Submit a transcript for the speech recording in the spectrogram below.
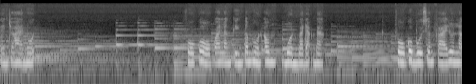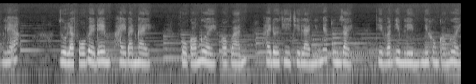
dành cho Hà Nội. Phố cổ qua lăng kính tâm hồn ông buồn và đạm bạc. Phố của Bùi Xuân Phái luôn lặng lẽ, dù là phố về đêm hay ban ngày, phố có người, có quán hay đôi khi chỉ là những nét run rẩy thì vẫn im lìm như không có người.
